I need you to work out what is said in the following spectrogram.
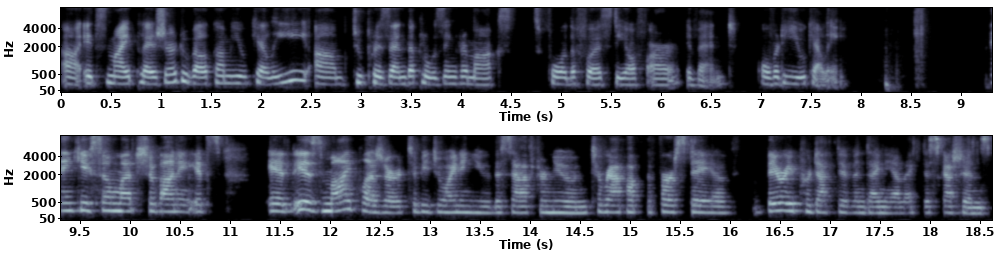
Uh, it's my pleasure to welcome you, Kelley, um, to present the closing remarks for the first day of our event. Over to you, Kelley. Thank you so much, Shibani. It's it is my pleasure to be joining you this afternoon to wrap up the first day of very productive and dynamic discussions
